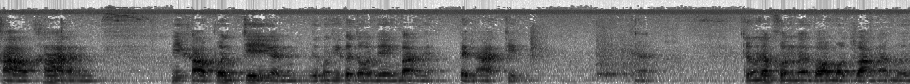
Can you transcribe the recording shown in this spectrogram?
ข่าวฆ่ากัน มีข่าวปล้นจี้กัน หรือบางทีก็โดนเองบ้างเนี่ย เป็นอาจิณนะจนกระทั่งคนมาบอกหมดหวังแล้วเมือง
